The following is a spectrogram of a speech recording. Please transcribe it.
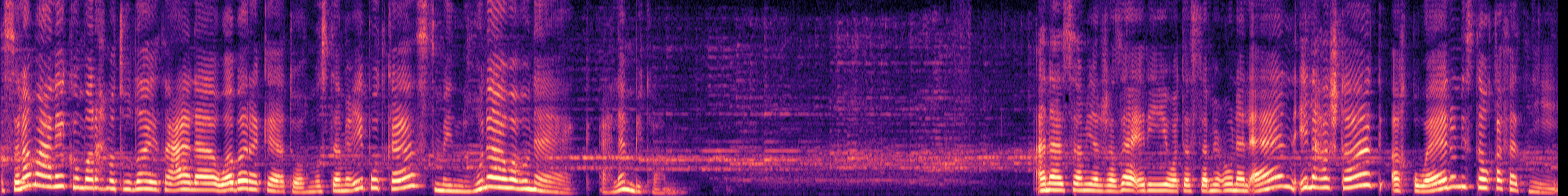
السلام عليكم ورحمة الله تعالى وبركاته. مستمعي بودكاست من هنا وهناك. أهلا بكم. أنا سامية الجزائري وتستمعون الآن إلى هاشتاغ أقوال استوقفتني.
